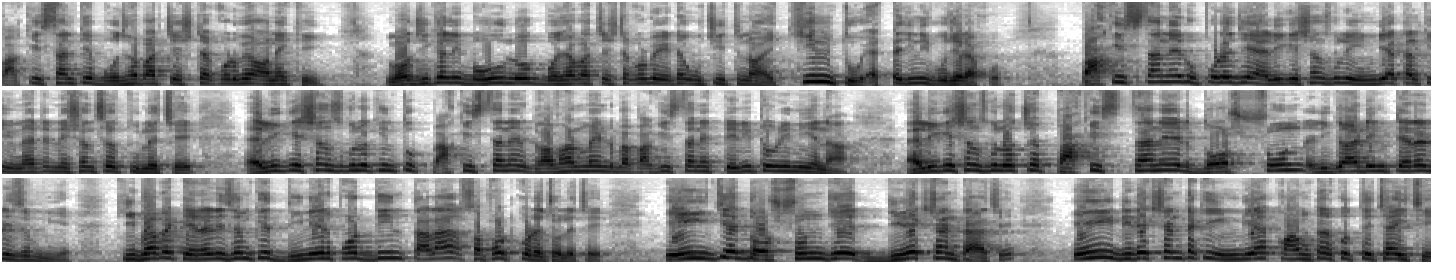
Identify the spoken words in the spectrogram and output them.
পাকিস্তানকে বোঝাবার চেষ্টা করবে অনেকেই। লজিক্যালি বহু লোক বোঝাবার চেষ্টা করবে, এটা উচিত নয়। কিন্তু একটা জিনিস বুঝে রাখো পাকিস্তানের উপরে যে অ্যালিগেশনসগুলো ইন্ডিয়া কালকে ইউনাইটেড নেশনসেও তুলেছে অ্যালিগেশনসগুলো কিন্তু পাকিস্তানের গভর্নমেন্ট বা পাকিস্তানের টেরিটরি নিয়ে না। অ্যালিগেশনসগুলো হচ্ছে পাকিস্তানের দর্শন রিগার্ডিং টেরারিজম নিয়ে। কীভাবে টেরারিজমকে দিনের পর দিন তারা সাপোর্ট করে চলেছে। এই যে দর্শন যে ডিরেকশনটা আছে এই ডিরেকশনটাকে ইন্ডিয়া কাউন্টার করতে চাইছে।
